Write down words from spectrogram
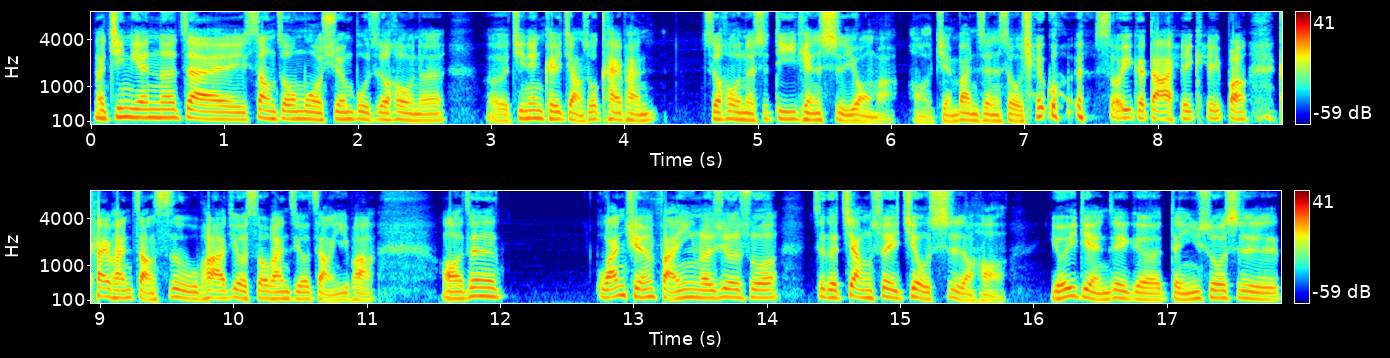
那今天呢，在上周末宣布之后呢，呃，今天可以讲说开盘之后呢是第一天试用嘛，哦，减半征收，结果收一个大黑 K 棒，开盘涨四五趴，就收盘只有涨一趴，哦，真的完全反映了就是说这个降税救市哈，有一点这个等于说是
